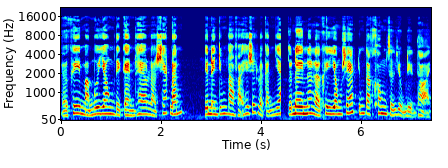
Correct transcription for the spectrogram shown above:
ờ, khi mà mưa dông thì kèm theo là xét đánh. Cho nên chúng ta phải hết sức là cảnh giác. Cho nên là khi dông xét chúng ta không sử dụng điện thoại,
